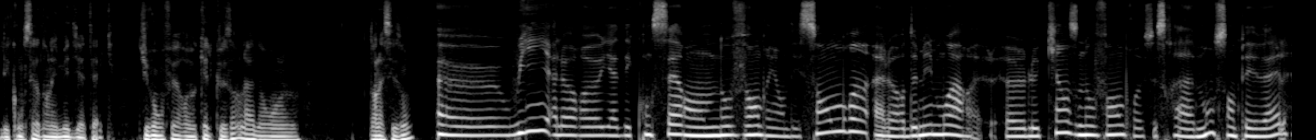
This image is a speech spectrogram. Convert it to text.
les concerts dans les médiathèques. Tu vas en faire euh, quelques-uns là dans, euh, dans la saison euh, oui, alors il y a des concerts en novembre et en décembre. Alors de mémoire, le 15 novembre, ce sera à Mont-Saint-Pével.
